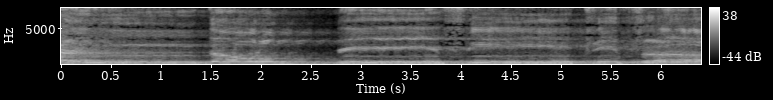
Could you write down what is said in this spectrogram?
عند ربي في الكتاب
